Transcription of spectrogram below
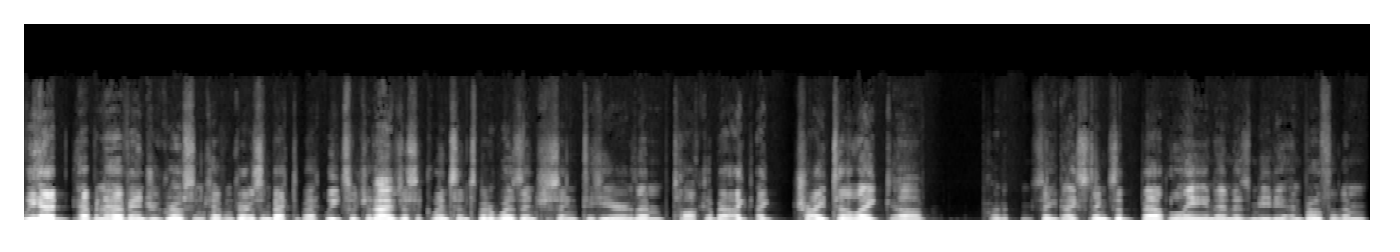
we had happened to have Andrew Gross and Kevin Curzon back to back weeks, which I think Right. was just a coincidence, but it was interesting to hear them talk about. I, I tried to like uh, put say nice things about Lane and his media, and both of them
